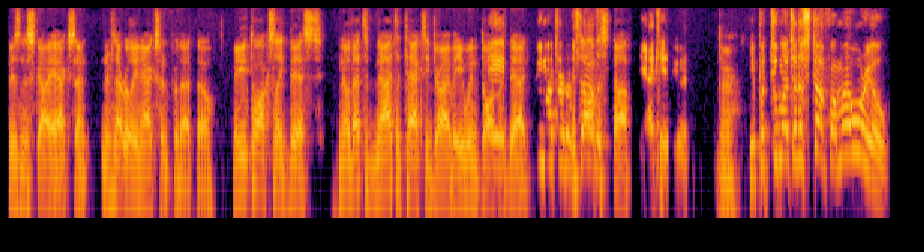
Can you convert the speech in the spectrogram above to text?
business guy accent. There's not really an accent for that though. Maybe he talks like this. No, that's a, that's a taxi driver. He wouldn't talk Hey, like that. Too much of the It's stuff. all the stuff. yeah, I can't do it. Yeah. You put too much of the stuff on my Oreo.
